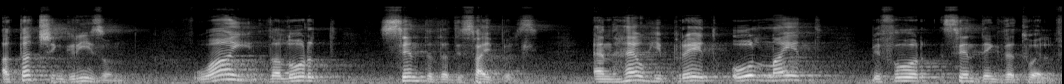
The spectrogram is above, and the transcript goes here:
a touching reason why the Lord sent the disciples and how he prayed all night before sending the twelve.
